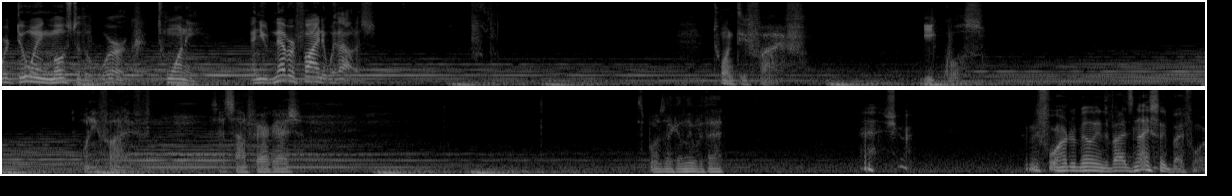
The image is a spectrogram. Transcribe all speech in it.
We're doing most of the work, 20. And you'd never find it without us. 25 equals. 25. Does that sound fair, guys? Suppose I can live with that. Eh, sure. I mean, 400 million divides nicely by four.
